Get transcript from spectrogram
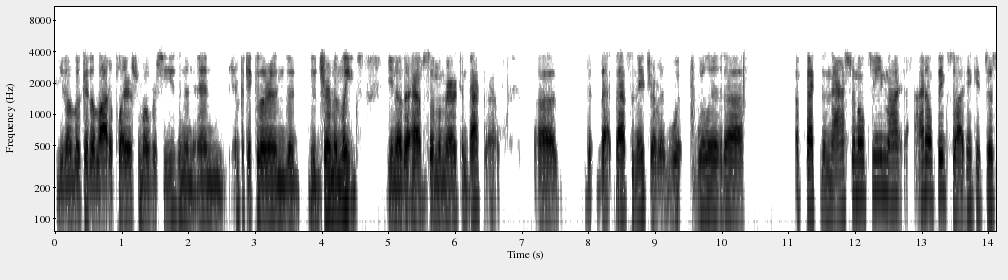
You know, look at a lot of players from overseas, and and in particular in the the German leagues. You know, that have some American background. Uh, th- that that's the nature of it. W- will it uh, affect the national team? I I don't think so. I think it just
